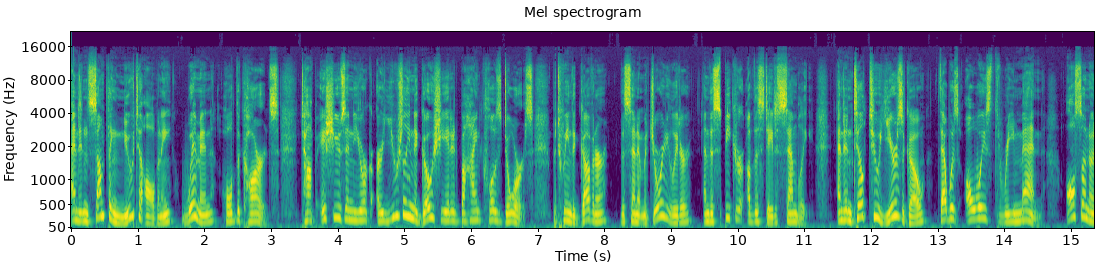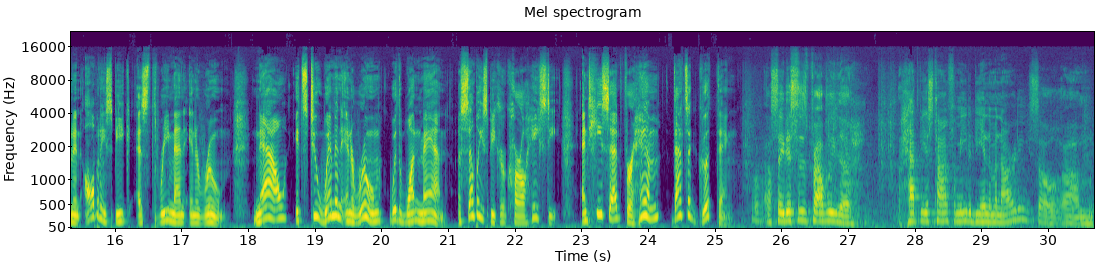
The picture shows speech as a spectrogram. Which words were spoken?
And in something new to Albany, women hold the cards. Top issues in New York are usually negotiated behind closed doors between the governor, the Senate Majority Leader, and the Speaker of the State Assembly. And until two years ago, that was always three men, also known in Albany speak as three men in a room. Now, it's two women in a room with one man, Assembly Speaker Carl Heastie. And he said for him, that's a good thing. I'll say this is probably the happiest time for me to be in the minority. So, um,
